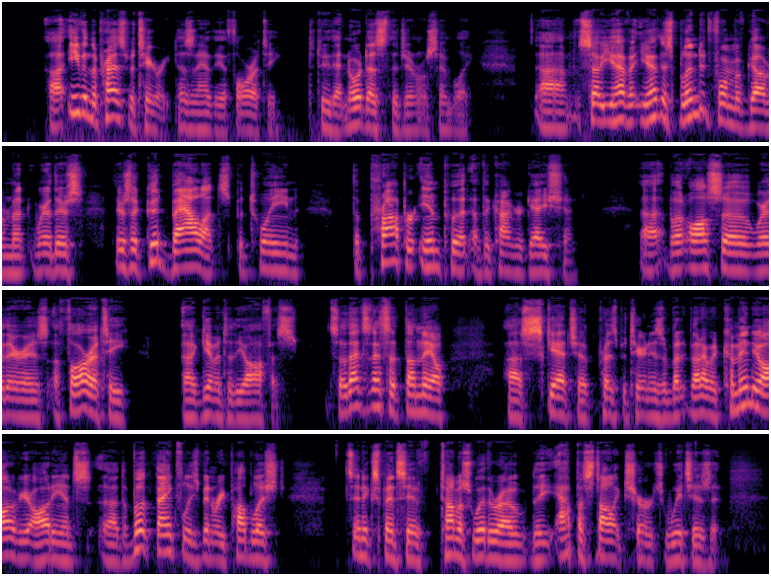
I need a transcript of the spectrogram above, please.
uh, even the presbytery doesn't have the authority to do that, nor does the General Assembly. Um, so you have a, you have this blended form of government where there's there's a good balance between the proper input of the congregation, uh, but also where there is authority uh, given to the office. So that's that's a thumbnail uh, sketch of Presbyterianism. But but I would commend to all of your audience. Uh, the book, thankfully, has been republished. It's inexpensive. Thomas Witherow, The Apostolic Church. Which is it?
